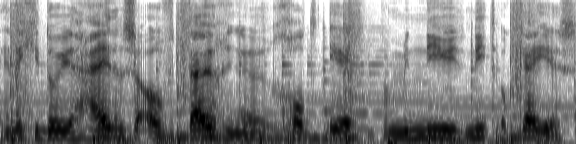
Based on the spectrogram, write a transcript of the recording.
En dat je door je heidense overtuigingen God eert op een manier die niet oké is.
